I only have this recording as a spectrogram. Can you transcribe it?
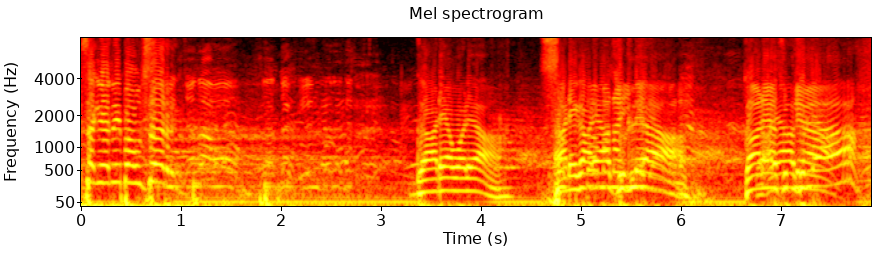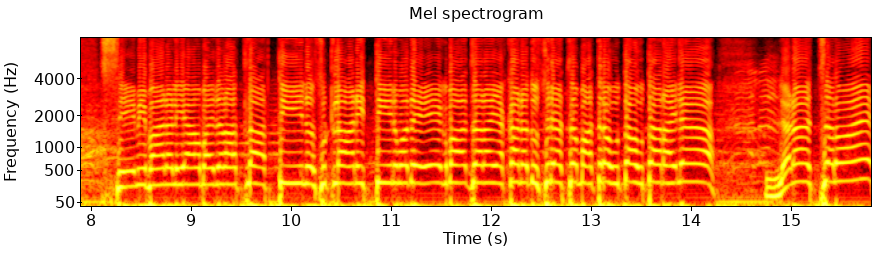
सगळ्यांनी बाउन्सर गाड्या वळ्या. गाड्या सुटल्या. गाड्या गाड्या सुटल्या. सेमी फायनल या मैदानातला तीन सुटला आणि तीन मध्ये एक बाद झाला. एकानं दुसऱ्याचं मात्र उता उता राहिलं. लढत चालू आहे.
